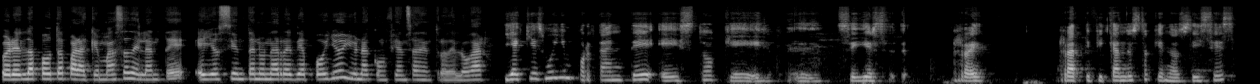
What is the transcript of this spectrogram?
pero es la pauta para que más adelante ellos sientan una red de apoyo y una confianza dentro del hogar. Y aquí es muy importante esto que eh, seguir ratificando esto que nos dices.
